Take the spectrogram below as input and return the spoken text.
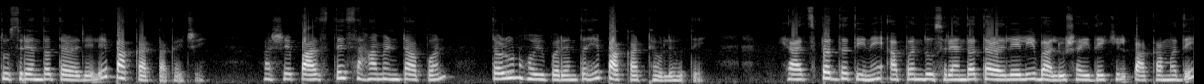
दुसऱ्यांदा तळलेले पाकात टाकायचे. असे पाच ते सहा मिनटं आपण तळून होईपर्यंत हे पाकात ठेवले होते. ह्याच पद्धतीने आपण दुसऱ्यांदा तळलेली बालुशाही देखील पाकामध्ये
